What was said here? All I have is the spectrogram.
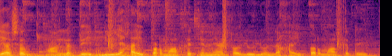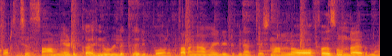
അത്യാവശ്യം നല്ല വലിയ ഹൈപ്പർ മാർക്കറ്റ് തന്നെയാണ് കേട്ടോ ലുലുവിന്റെ ഹൈപ്പർ മാർക്കറ്റ് കുറച്ച് സമയം എടുക്കുക അതിന്റെ ഉള്ളിൽ കയറി പുറത്തിറങ്ങാൻ വേണ്ടിയിട്ട്. പിന്നെ അത്യാവശ്യം നല്ല ഓഫേഴ്സ് ഉണ്ടായിരുന്നു.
